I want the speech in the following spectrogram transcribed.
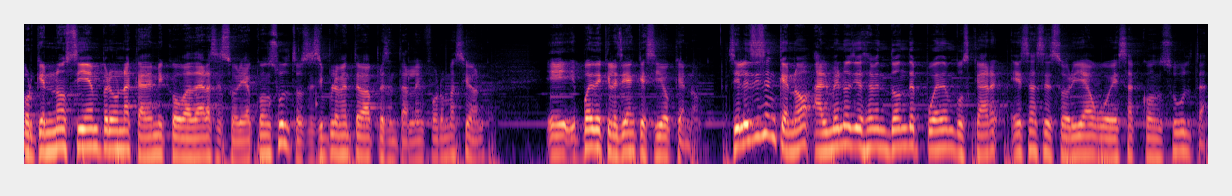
porque no siempre un académico va a dar asesoría o consultas, o simplemente va a presentar la información. Y puede que les digan que sí o que no. Si les dicen que no, al menos ya saben dónde pueden buscar esa asesoría o esa consulta.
